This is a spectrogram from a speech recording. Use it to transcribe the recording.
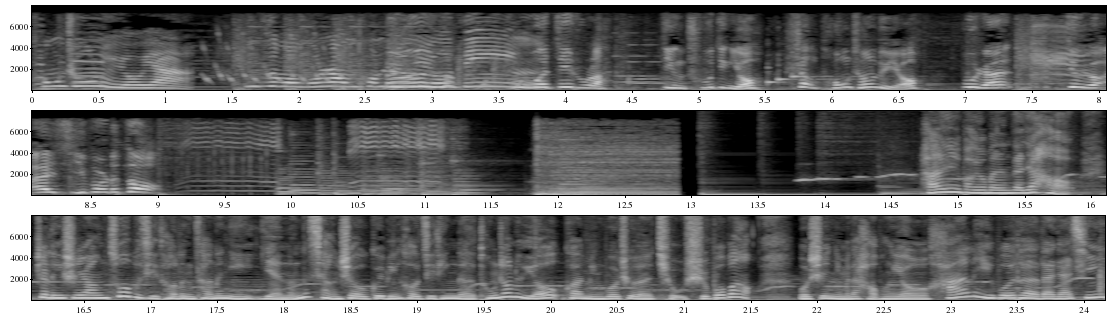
同城旅游呀，你怎么不让同城旅游订？我记住了，订出境游上同城旅游，不然就有挨媳妇的揍。嗨，朋友们，大家好，这里是让坐不起头等舱的你也能享受贵宾候机厅的同程旅游冠名播出的糗事播报，我是你们的好朋友哈利波特大家亲。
